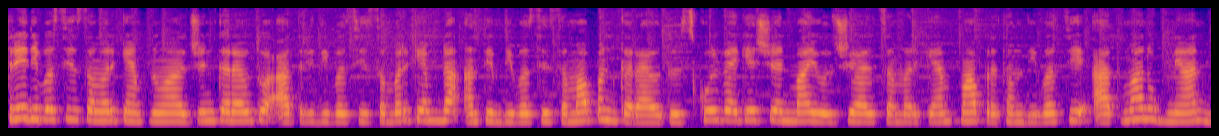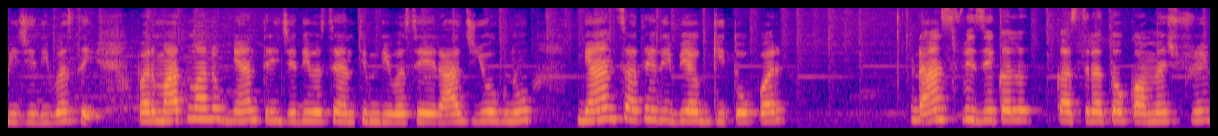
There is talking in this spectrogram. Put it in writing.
ત્રિદિવસીય સમર કેમ્પનું આયોજન કરાયું હતું. આ ત્રિદિવસીય સમર કેમ્પના અંતિમ દિવસે સમાપન કરાયું હતું. સ્કૂલ વેકેશનમાં યોજાયેલ સમર કેમ્પમાં પ્રથમ દિવસે આત્માનું જ્ઞાન, બીજે દિવસે પરમાત્માનું જ્ઞાન, ત્રીજે દિવસે અંતિમ દિવસે રાજયોગનું જ્ઞાન સાથે દિવ્ય ગીતો પર ડાન્સ, ફિઝિકલ કસરતો, કોમેસ્ટ્રી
